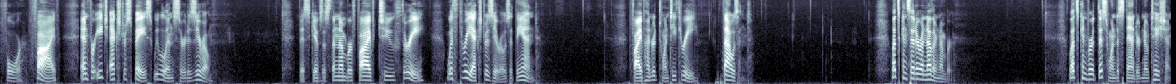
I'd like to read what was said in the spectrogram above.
4, 5, and for each extra space, we will insert a 0. This gives us the number 523 with 3 extra zeros at the end. 523,000. Let's consider another number. Let's convert this one to standard notation.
